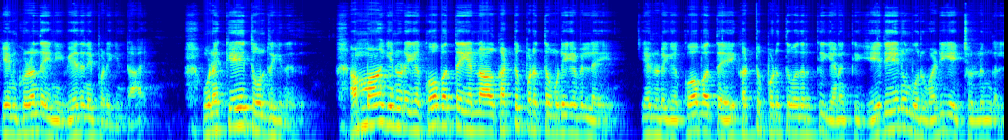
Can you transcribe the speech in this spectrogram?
என் குழந்தை நீ வேதனைப்படுகின்றாய். உனக்கே தோன்றுகிறது. அம்மா என்னுடைய கோபத்தை என்னால் கட்டுப்படுத்த முடியவில்லை. என்னுடைய கோபத்தை கட்டுப்படுத்துவதற்கு எனக்கு ஏதேனும் ஒரு வழியை சொல்லுங்கள்.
